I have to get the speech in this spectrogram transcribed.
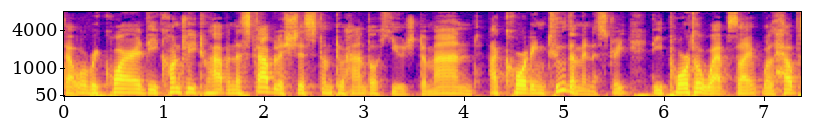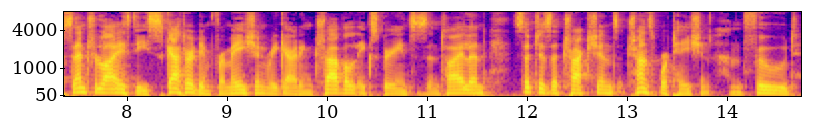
that will require the country to have an established system to handle huge demand. According to the ministry, the portal website will help centralize the scattered information regarding travel experiences in Thailand, such as attractions, transportation, and food.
